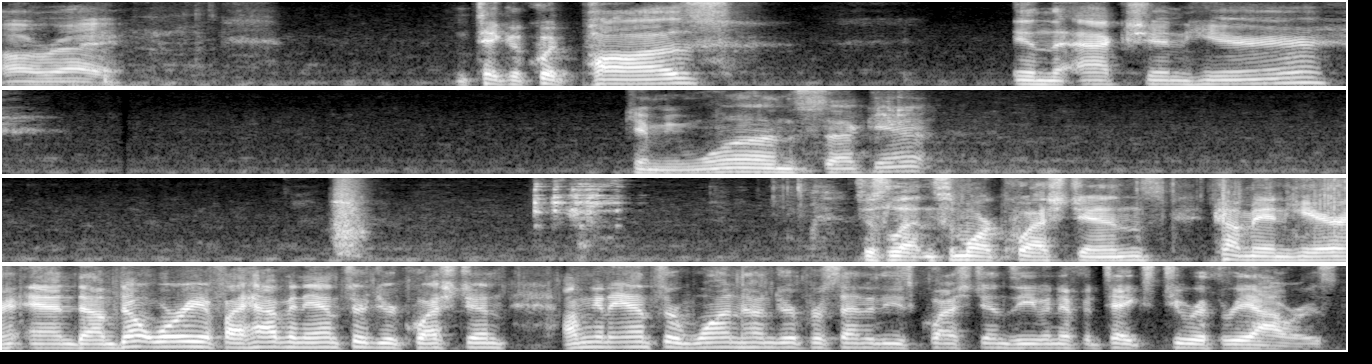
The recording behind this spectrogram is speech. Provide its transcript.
All right. Take a quick pause in the action here. Give me one second. just letting some more questions come in here. And um, don't worry if I haven't answered your question. I'm going to answer 100% of these questions, even if it takes two or three hours.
